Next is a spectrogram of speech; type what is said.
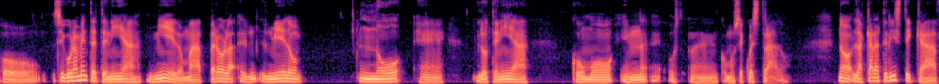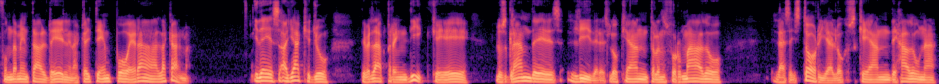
o seguramente tenía miedo, ma, pero el, miedo no eh, lo tenía como, en, como secuestrado. No, la característica fundamental de él en aquel tiempo era la calma. Y de allá que yo de verdad aprendí que los grandes líderes, los que han transformado las historias, los que han dejado una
